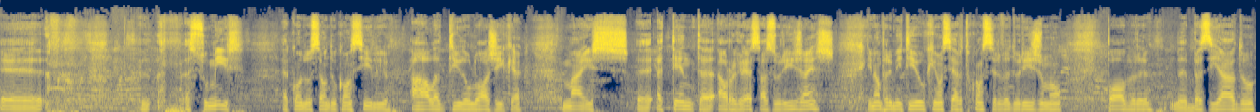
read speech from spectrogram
eh, assumir a condução do concílio à ala teológica mais eh, atenta ao regresso às origens e não permitiu que um certo conservadorismo pobre, eh, baseado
